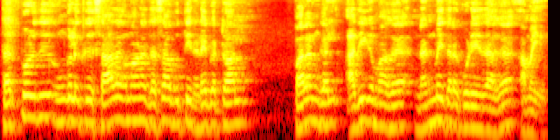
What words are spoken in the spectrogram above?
தற்பொழுது உங்களுக்கு சாதகமான தசாபுத்தி நடைபெற்றால் பலன்கள் அதிகமாக நன்மை தரக்கூடியதாக அமையும்.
